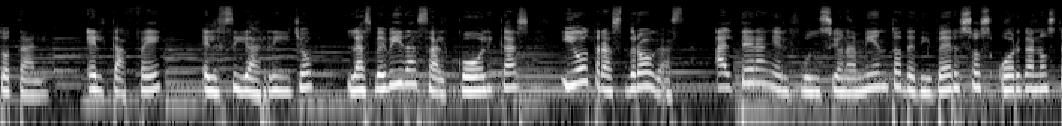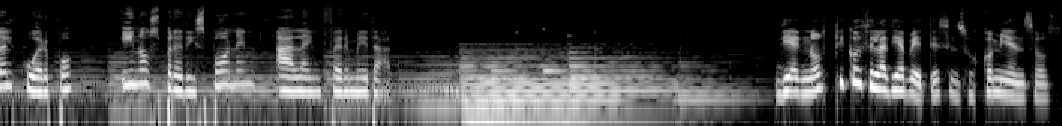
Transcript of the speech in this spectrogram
total el café, el cigarrillo, las bebidas alcohólicas y otras drogas alteran el funcionamiento de diversos órganos del cuerpo y nos predisponen a la enfermedad. Diagnósticos de la diabetes en sus comienzos.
